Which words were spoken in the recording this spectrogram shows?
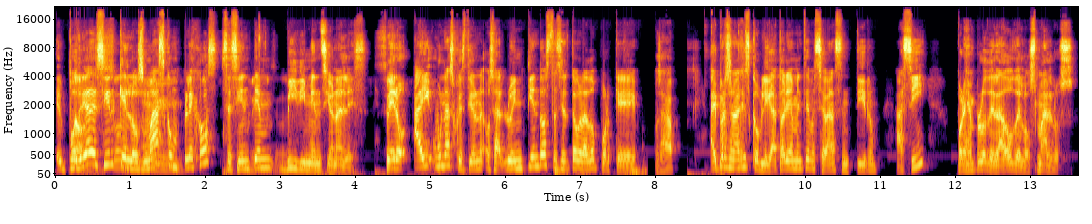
Eh, podría No, decir que los más complejos se sienten bidimensionales. Sí. Pero hay unas cuestiones, o sea, lo entiendo hasta cierto grado porque, o sea, hay personajes que obligatoriamente se van a sentir así. Por ejemplo, del lado de los malos.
